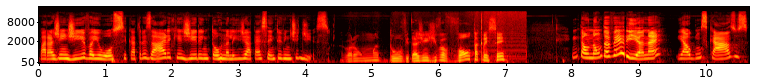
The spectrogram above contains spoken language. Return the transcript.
para a gengiva e o osso cicatrizarem, que gira em torno ali de até 120 dias. Agora, uma dúvida: a gengiva volta a crescer? Então, não deveria, né? Em alguns casos,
